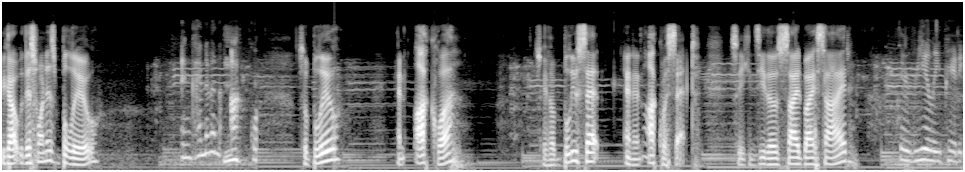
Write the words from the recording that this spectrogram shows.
We got this one is blue. And kind of an aqua. So blue, and aqua. So we have a blue set and an aqua set. So you can see those side by side. They're really pretty.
